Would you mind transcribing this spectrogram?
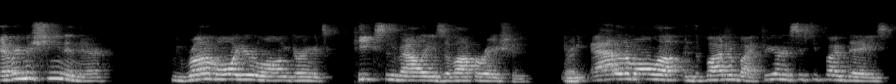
every machine in there, we run them all year long during its peaks and valleys of operation. And right. we added them all up and divided them by 365 days.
